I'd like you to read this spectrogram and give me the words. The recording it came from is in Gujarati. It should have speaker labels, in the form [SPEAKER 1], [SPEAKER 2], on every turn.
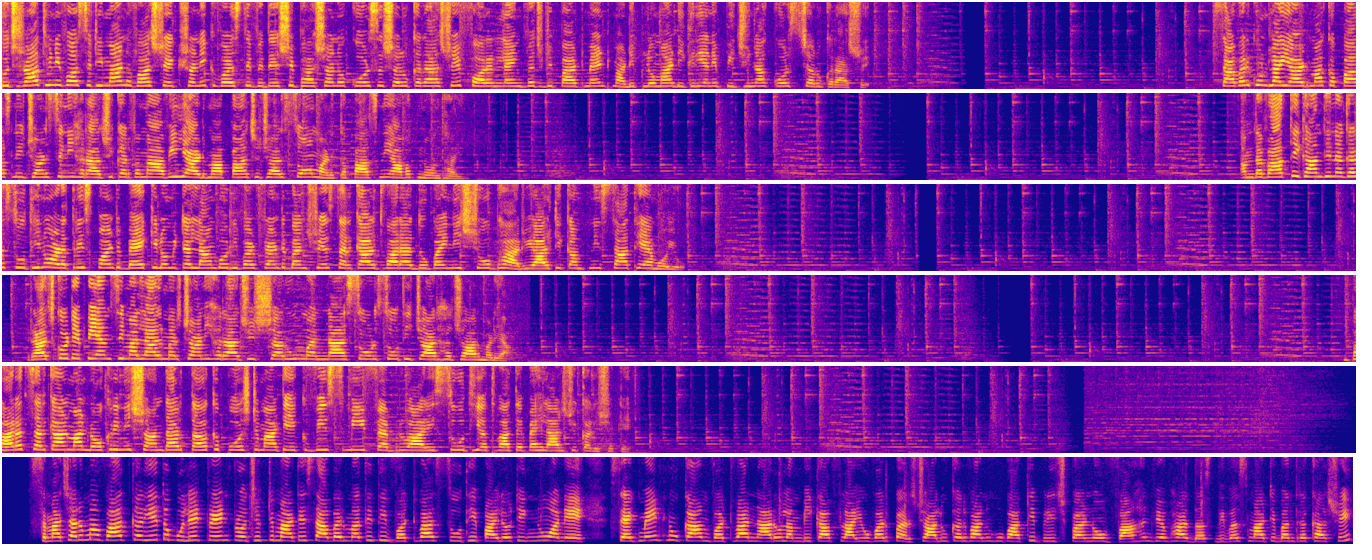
[SPEAKER 1] ગુજરાત યુનિવર્સિટીમાં નવા શૈક્ષણિક વર્ષથી વિદેશી ભાષાનો કોર્સ શરૂ કરાશે. ફોરેન લેંગ્વેજ ડિપાર્ટમેન્ટમાં ડિપ્લોમા, ડિગ્રી અને પીજીના કોર્સ શરૂ કરાશે. સાવરકુંડલા યાર્ડમાં કપાસની જણસીની હરાજી કરવામાં આવી. યાર્ડમાં પાંચ હજાર સો મણ કપાસની આવક નોંધાઈ. અમદાવાદથી ગાંધીનગર સુધીનો અડત્રીસ પોઈન્ટ બે કિલોમીટર લાંબો રિવરફ્રન્ટ બનશે સરકાર દ્વારા દુબઈની શોભા રિયાલ્ટી કંપની સાથે એમઓયુ. રાજકોટ એપીએમસીમાં લાલ મરચાની હરાજી શરૂ, મનના સોળસો થી ચાર હજાર મળ્યા. ભારત સરકારમાં નોકરીની શાનદાર તક પોસ્ટ માટે એકવીસમી ફેબ્રુઆરી સુધી અથવા તે પહેલા અરજી કરી શકે. સમાચારોમાં વાત કરીએ તો બુલેટ ટ્રેન પ્રોજેક્ટ માટે સાબરમતીથી વટવા સુધી પાયલોટિંગનું અને સેગમેન્ટનું કામ વટવા નારોલ અંબિકા ફ્લાયઓવર પર ચાલુ કરવાનું હોવાથી બ્રિજ પરનો વાહન વ્યવહાર દસ દિવસ માટે બંધ રખાશે.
